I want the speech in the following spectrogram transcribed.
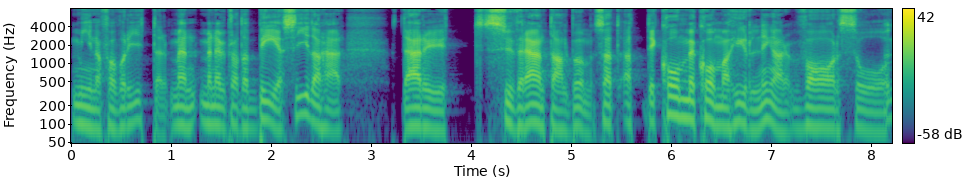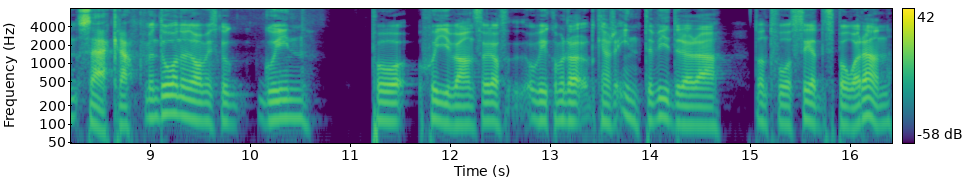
mina favoriter, men, men när vi pratar B-sidan här, det här är ju ett suveränt album. Så att, att det kommer komma hyllningar, var så Men- säkra. Men då nu då, om vi ska gå in på skivan så det och vi kommer då kanske inte vidröra de två CD-spåren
